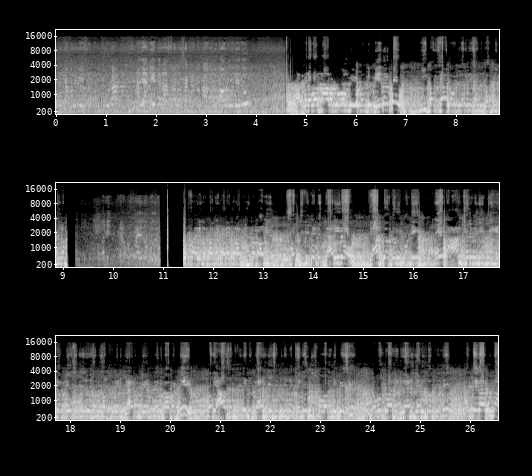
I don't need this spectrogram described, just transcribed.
క్రితం అమలు చేసినప్పటి నుంచి కూడా అది అనేక రాష్ట్రాల్లో సక్రమంగా అమలు కావడం లేదు. అగ్రవర్ణాలలో ఉండేటువంటి పేదలకు ఈ పది శాతం రిజర్వేషన్లు కల్పించడం. స్థాయిలో కానీ కలెక్టర్ ఆఫీసులో కానీ జారీలో జాప్యం జరుగుతుంది అనేక ఆంక్షలు విధించి ఈడబ్ల్యూఎస్ రిజర్వేషన్ సర్టిఫికేట్ జాడం చేయడం లేదు కాబట్టి మరి ఆ సర్టిఫికేట్ జారీ చేసే విధంగా చర్యలు తీసుకోవాలని చెప్పేసి ప్రభుత్వాన్ని డిమాండ్ చేయడం జరుగుతుంది. అంతేకాకుండా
